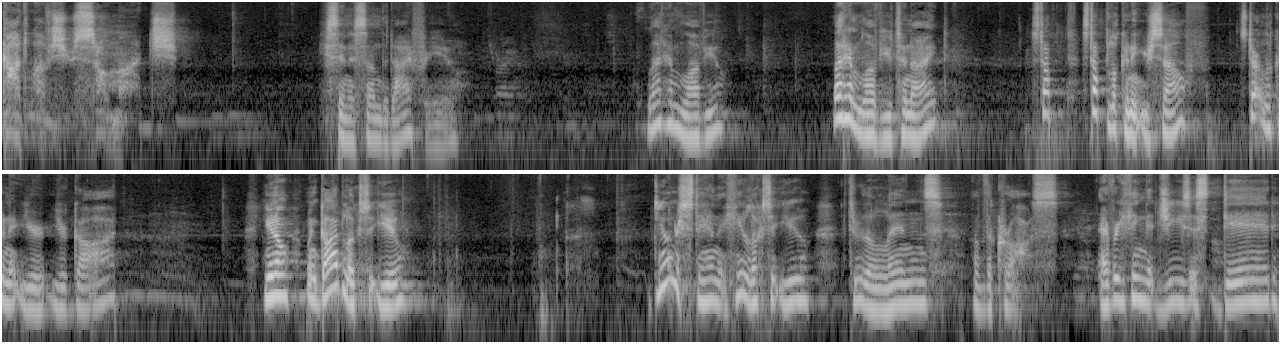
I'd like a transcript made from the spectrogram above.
God loves you so much. He sent his son to die for you. Let him love you. Let him love you tonight. Stop, stop looking at yourself. Start looking at your, your God. You know, when God looks at you, do you understand that He looks at you through the lens of the cross? Everything that Jesus did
